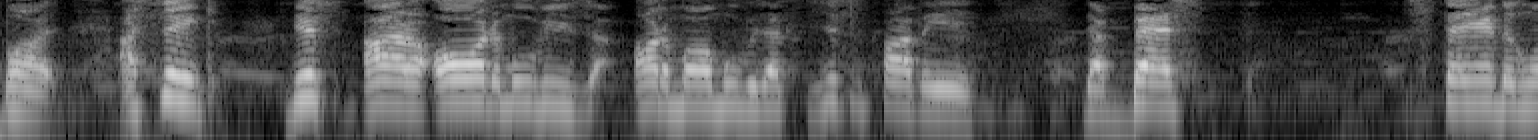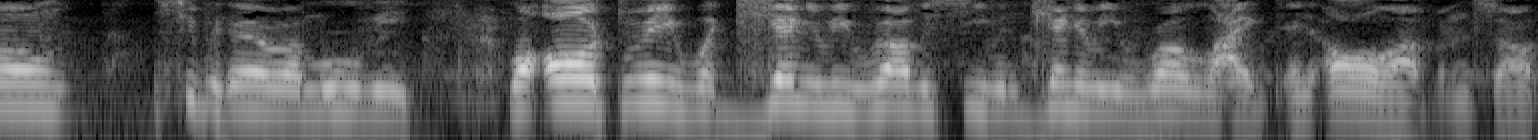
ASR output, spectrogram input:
But I think this out of all the movies, all the Marvel movies, that's, this is probably the best standalone superhero movie. Well, all three were genuinely well received and genuinely well liked in all of them. So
